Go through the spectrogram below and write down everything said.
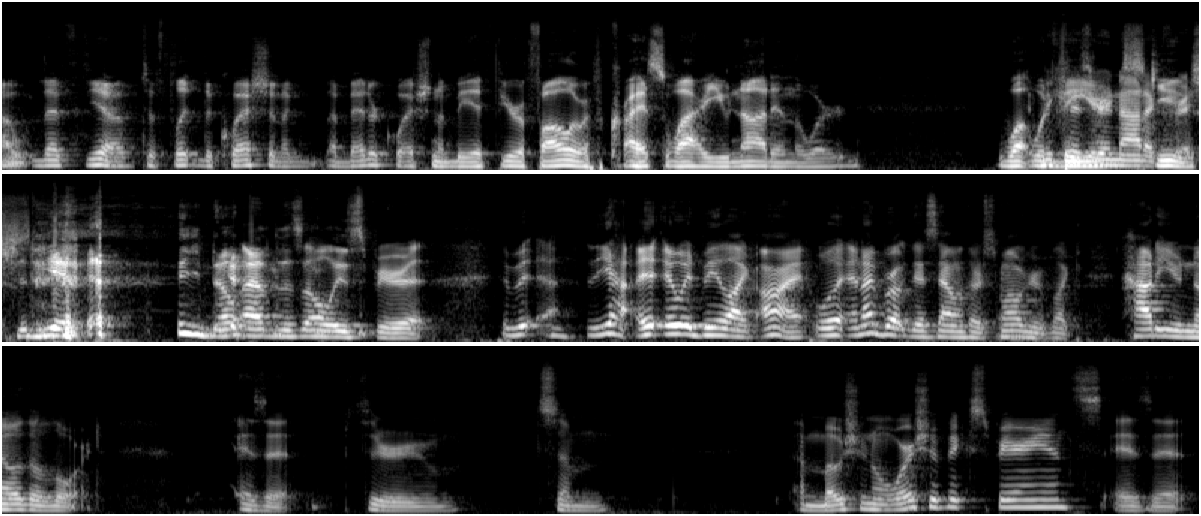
Oh, that's yeah. To flip the question, a, a better question would be: If you're a follower of Christ, why are you not in the Word? What would be because your you're not excuse? a Christian. Yeah, you don't have this Holy Spirit. Uh, Yeah, it, it would be like, all right, well, and I broke this down with our small group. Like, how do you know the Lord? Is it through some emotional worship experience? Is it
